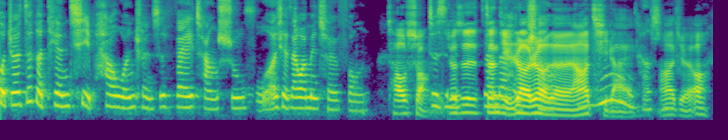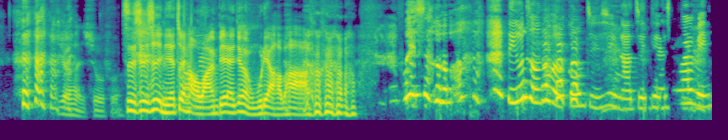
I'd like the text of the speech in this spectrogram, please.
我觉得这个天气泡温泉是非常舒服，而且在外面吹风超爽，就是就是身体热热的，然后起来，嗯、然后觉得哦。又很舒服，是是是，你的最好玩，别人就很无聊，好不好？为什么？你为什么那么有攻击性啊？今天是外面。明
